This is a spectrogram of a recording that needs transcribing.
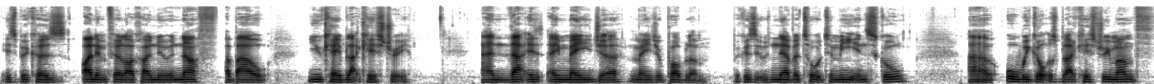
is because I didn't feel like I knew enough about UK black history. And that is a major, major problem because it was never taught to me in school. Uh, all we got was Black History Month,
